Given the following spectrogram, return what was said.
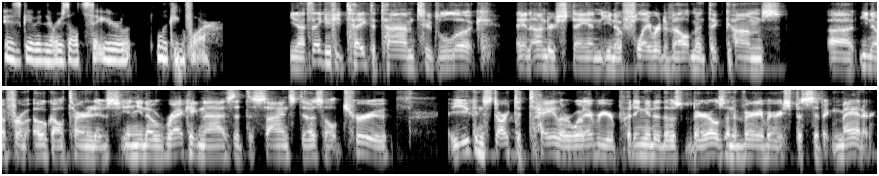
is giving the results that you're looking for. You know, I think if you take the time to look and understand, you know, flavor development that comes, uh, you know, from oak alternatives, and you know, recognize that the science does hold true you can start to tailor whatever you're putting into those barrels in a very very specific manner.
